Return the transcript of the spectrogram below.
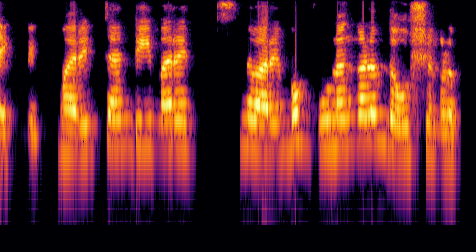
technique merit and demerits എന്ന് പറയുമ്പോൾ ഗുണങ്ങളും ദോഷങ്ങളും.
